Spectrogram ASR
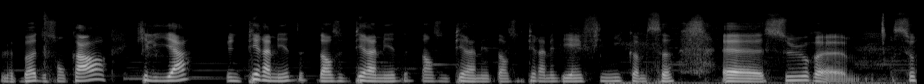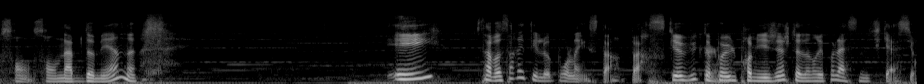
le bas de son corps qu'il y a une pyramide dans une pyramide, dans une pyramide, dans une pyramide et infinie comme ça euh, sur, sur son, son abdomen. Et ça va s'arrêter là pour l'instant parce que vu que tu n'as pas eu le premier jet, je ne te donnerai pas la signification.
